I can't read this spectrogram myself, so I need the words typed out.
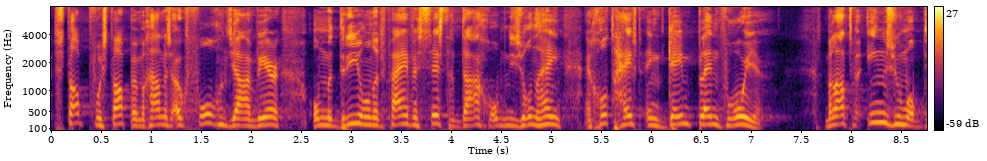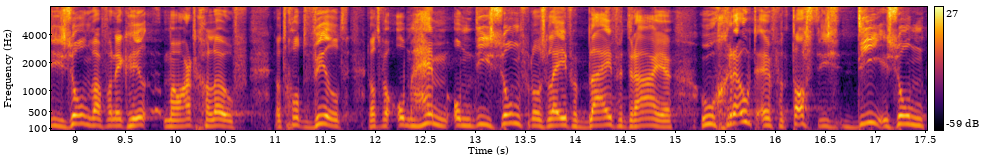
Stap voor stap. En we gaan dus ook volgend jaar weer om de 365 dagen om die zon heen. En God heeft een gameplan voor je. Maar laten we inzoomen op die zon waarvan ik heel mijn hart geloof. Dat God wilt dat we om Hem, om die zon van ons leven blijven draaien. Hoe groot en fantastisch die zon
